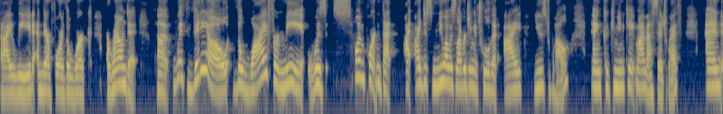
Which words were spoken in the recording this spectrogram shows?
that I lead and therefore the work around it. Uh, with video, the why for me was so important that I, I just knew I was leveraging a tool that I used well and could communicate my message with. And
